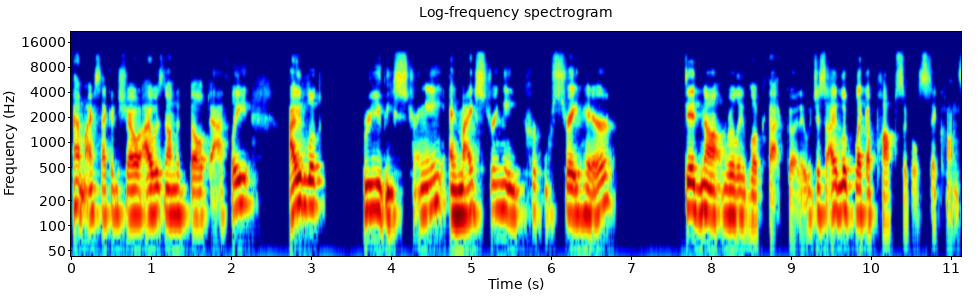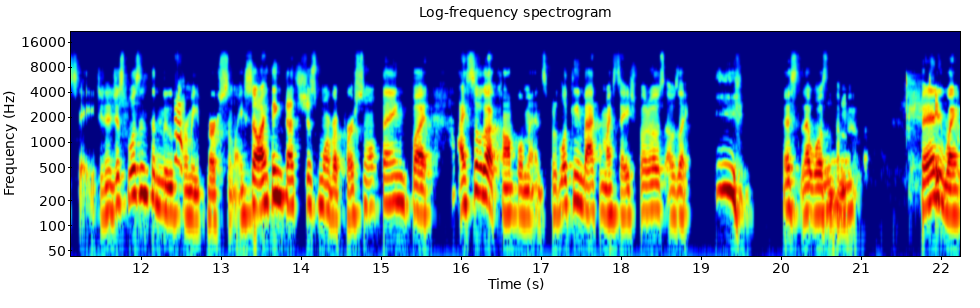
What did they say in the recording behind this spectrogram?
at my second show, I was not a developed athlete. I looked really stringy and my stringy straight hair did not really look that good. It was just I looked like a popsicle stick on stage, and it just wasn't the move for me personally. So I think that's just more of a personal thing. But I still got compliments. But looking back at my stage photos, I was like, this that wasn't mm-hmm. the move. But anyway,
